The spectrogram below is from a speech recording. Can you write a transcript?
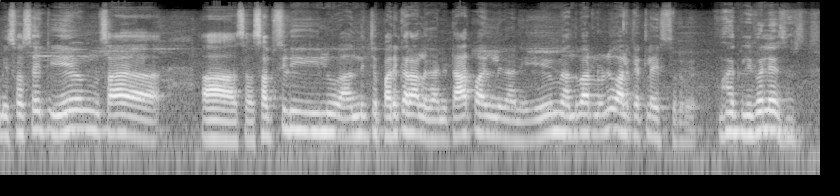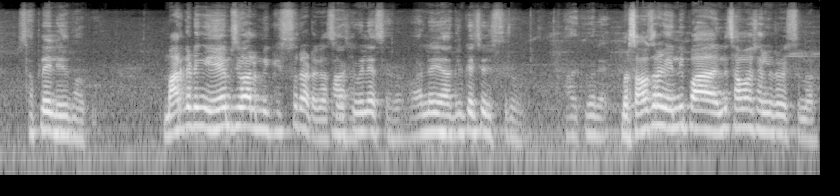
మీ సొసైటీ ఏం సా సబ్సిడీలు అందించే పరికరాలు కానీ టార్పాలిన్లు కానీ ఏమేమి అందుబాటులో ఉండి వాళ్ళకి ఎట్లా ఇస్తారు మీరు? మాకు ఇవ్వలేదు సార్. సప్లై లేదు మాకు. మార్కెటింగ్ ఏఎంసీ వాళ్ళు మీకు ఇస్తున్నారట కదా మాకు ఇవ్వలేదు సార్. వాళ్ళే అగ్రికల్చర్ మాకు ఇవ్వలేదు. మరి సంవత్సరానికి ఎన్ని పా ఎన్ని సమావేశాలు నిర్వహిస్తున్నారు?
